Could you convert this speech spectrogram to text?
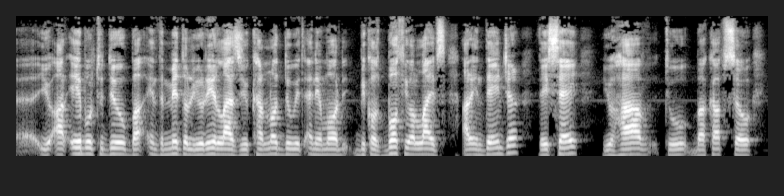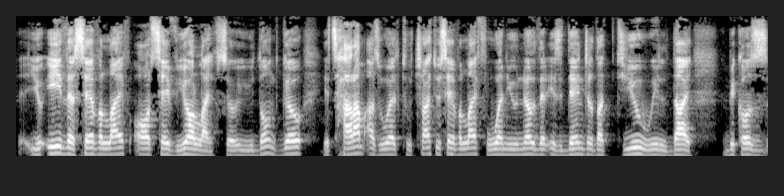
uh, you are able to do but in the middle you realize you cannot do it anymore because both your lives are in danger they say you have to back up. So you either save a life or save your life. So you don't go. It's haram as well to try to save a life when you know there is danger that you will die because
